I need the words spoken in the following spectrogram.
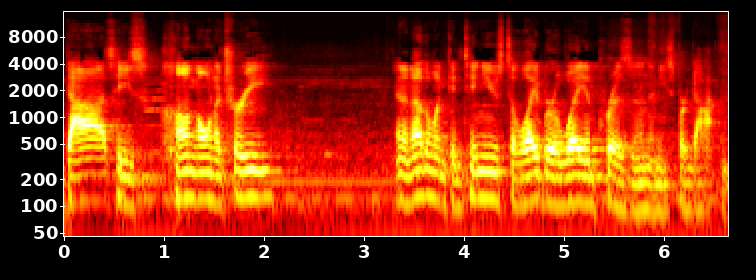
dies, he's hung on a tree and another one continues to labor away in prison and he's forgotten.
